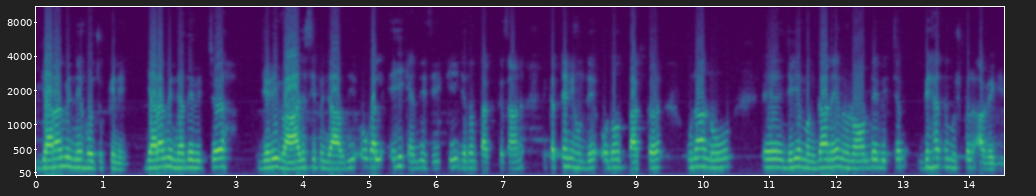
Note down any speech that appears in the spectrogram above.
11 ਮਹੀਨੇ ਹੋ ਚੁੱਕੇ ਨੇ। 11 ਮਹੀਨਿਆਂ ਦੇ ਵਿੱਚ ਜਿਹੜੀ ਆਵਾਜ਼ ਸੀ ਪੰਜਾਬ ਦੀ, ਉਹ ਗੱਲ ਇਹੀ ਕਹਿੰਦੀ ਸੀ ਕਿ ਜਦੋਂ ਤੱਕ ਕਿਸਾਨ ਇਕੱਠੇ ਨਹੀਂ ਹੁੰਦੇ, ਉਦੋਂ ਤੱਕ ਉਹਨਾਂ ਨੂੰ ਜਿਹੜੀਆਂ ਮੰਗਾਂ ਨੇ ਮਨਾਉਣ ਦੇ ਵਿੱਚ ਬੇहद ਮੁਸ਼ਕਲ ਆਵੇਗੀ।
